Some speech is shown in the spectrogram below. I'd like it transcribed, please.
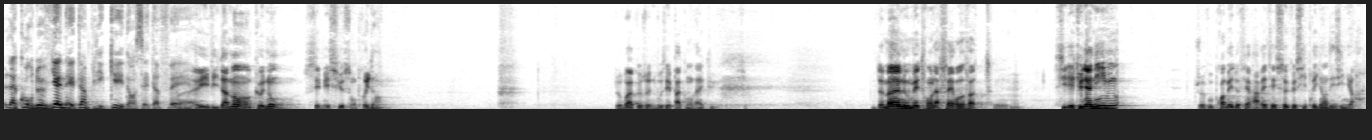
la cour de Vienne est impliquée dans cette affaire? Ah, Évidemment que non. Ces messieurs sont prudents. Je vois que je ne vous ai pas convaincu. Demain, nous mettrons l'affaire au vote. S'il est unanime, je vous promets de faire arrêter ceux que Cyprien désignera.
